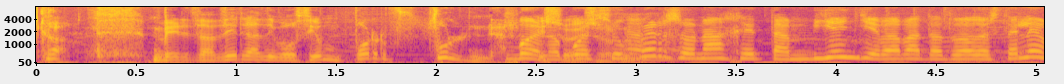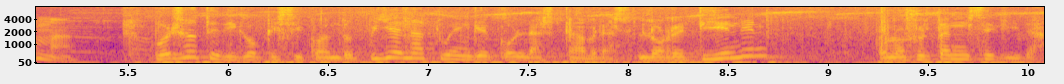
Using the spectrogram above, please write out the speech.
Claro, verdadera devoción por Fulner. Bueno, Eso, pues eso, su ¿no? personaje también llevaba tatuado este lema. Por eso te digo que si cuando pillan a Tuengue con las cabras lo retienen, o lo sueltan enseguida.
